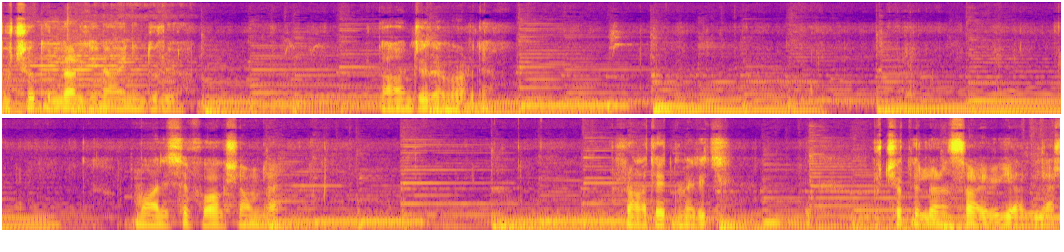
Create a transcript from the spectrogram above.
Bu çadırlar yine aynı duruyor. Daha önce de vardı. Maalesef o akşam da rahat etmedik. Bu çadırların sahibi geldiler.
